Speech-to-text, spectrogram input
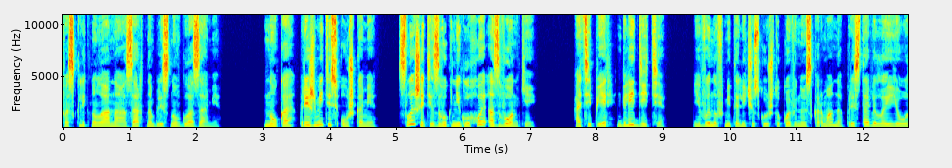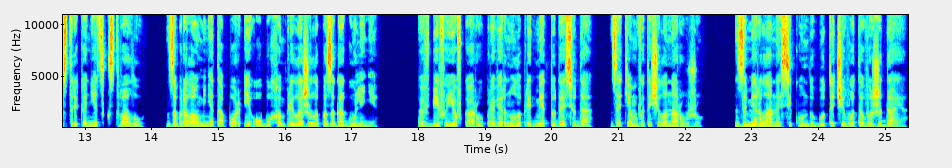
Воскликнула она, азартно блеснув глазами. «Ну-ка, прижмитесь ушками. Слышите, звук не глухой, а звонкий. А теперь глядите». и, вынув металлическую штуковину из кармана, приставила ее острый конец к стволу, забрала у меня топор и обухом приложила по загогулине. Вбив ее в кору, провернула предмет туда-сюда, затем вытащила наружу. Замерла на секунду, будто чего-то выжидая.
